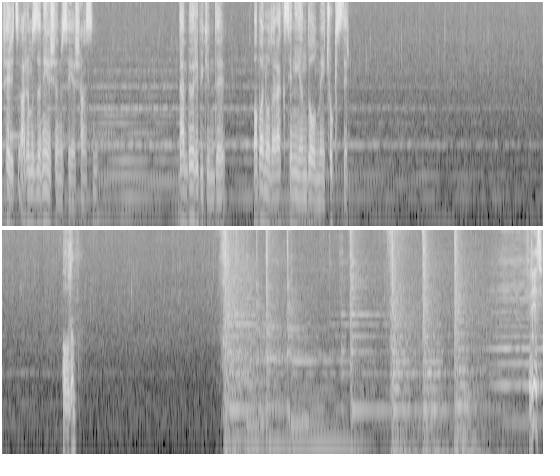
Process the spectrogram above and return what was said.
Ferit aramızda ne yaşanırsa yaşansın. Ben böyle bir günde baban olarak senin yanında olmayı çok isterim. Oğlum. Ferit.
